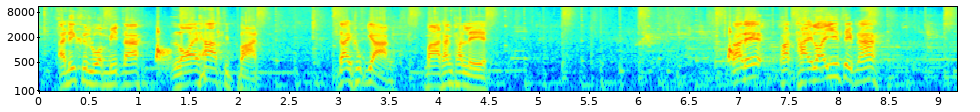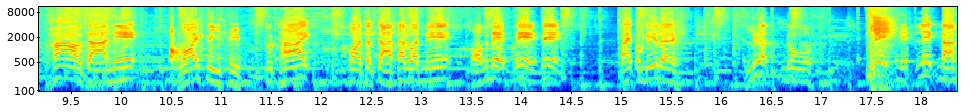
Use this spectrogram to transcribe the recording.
ๆ อันนี้คือรวมมิตรนะ 150 บาท ได้ทุกอย่างมาทั้งทะเลตอนนี้ผัดไทย 120 นะ ข้าวจานนี้ 140 สุดท้ายก่อนจะจากกันวันนี้ของเด็ดนี่นี่ไปตรงนี้เลย เลือกดูเลขเด็ดเลขดัง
